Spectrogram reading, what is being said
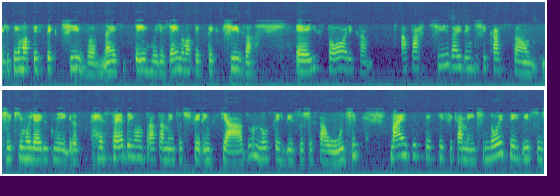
ele tem uma perspectiva, né, esse termo, ele vem numa perspectiva é, histórica a partir da identificação de que mulheres negras recebem um tratamento diferenciado nos serviços de saúde, mais especificamente nos serviços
